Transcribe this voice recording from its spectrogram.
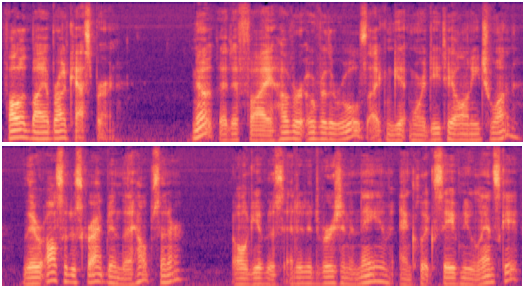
followed by a broadcast burn. Note that if I hover over the rules I can get more detail on each one. They are also described in the Help Center. I'll give this edited version a name and click Save New Landscape.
